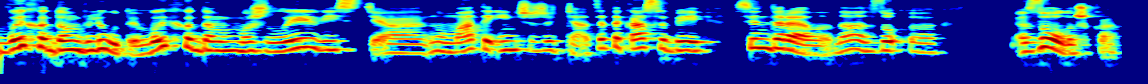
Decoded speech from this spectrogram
виходом в люди, виходом в можливість е, ну, мати інше життя. Це така собі Сіндерела, да? е, Золушка.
